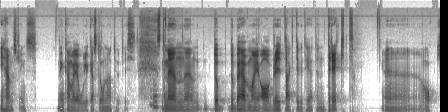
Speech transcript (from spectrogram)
i hamstrings. Den kan vara olika stor naturligtvis. Men då, då, behöver man ju avbryta aktiviteten direkt och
